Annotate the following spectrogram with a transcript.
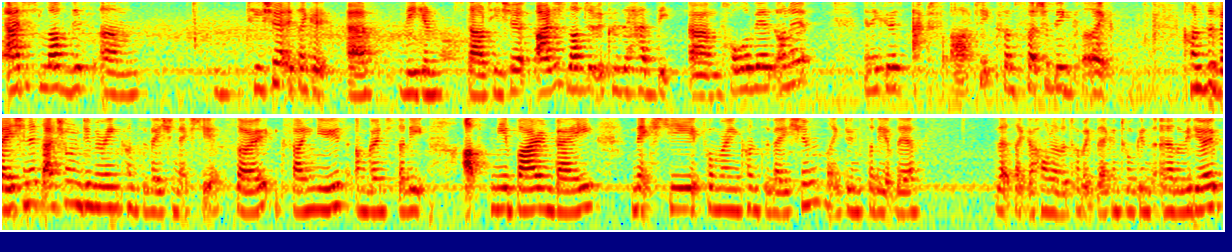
I just love this um, t-shirt. It's like a, vegan style t-shirt. I just loved it because it had the um, polar bears on it. And it goes Act for Arctic. So I'm such a big like conservationist. I actually want to do marine conservation next year. So exciting news. I'm going to study up near Byron Bay next year for marine conservation, like doing study up there. But that's like a whole other topic that I can talk in another video.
